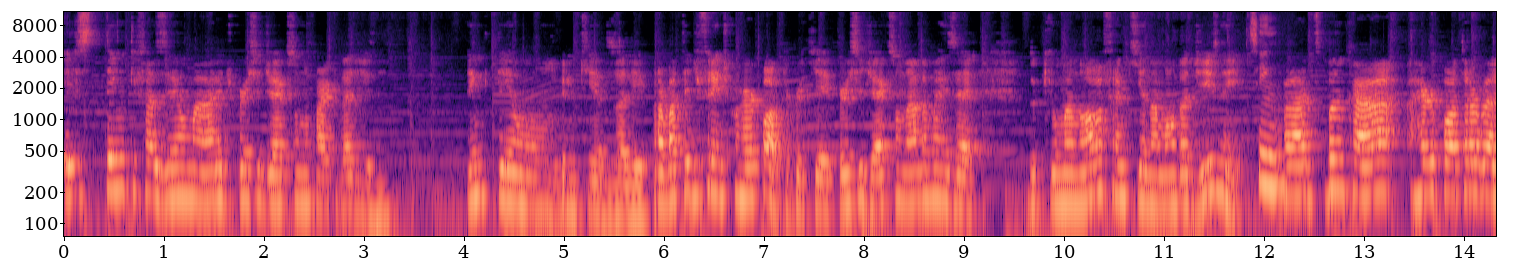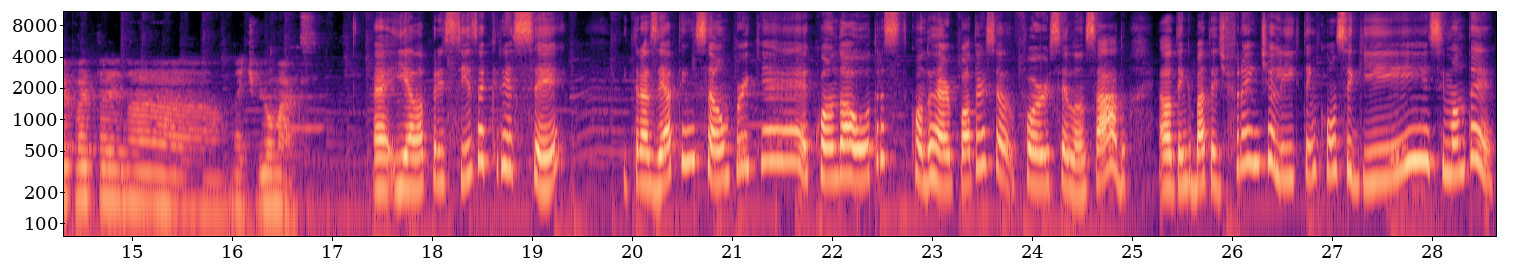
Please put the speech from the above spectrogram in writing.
Eles têm que fazer uma área de Percy Jackson no parque da Disney. Tem que ter uns brinquedos ali pra bater de frente com Harry Potter, porque Percy Jackson nada mais é do que uma nova franquia na mão da Disney Sim. pra desbancar Harry Potter agora que vai ter na, na HBO Max. É, e ela precisa crescer e trazer atenção, porque quando a outras, quando Harry Potter for ser lançado, ela tem que bater de frente ali, que tem que conseguir se manter.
